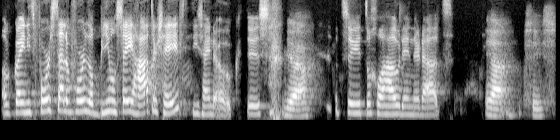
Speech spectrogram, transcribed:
Ook kan je niet voorstellen bijvoorbeeld dat Beyoncé haters heeft. Die zijn er ook. Dus Ja, dat zul je toch wel houden inderdaad. ja, precies.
